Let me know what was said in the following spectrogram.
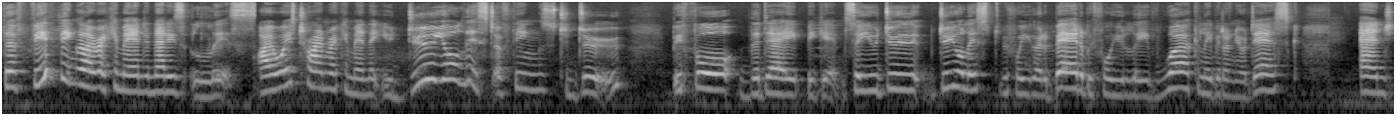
The fifth thing that I recommend and that is lists. I always try and recommend that you do your list of things to do before the day begins. So you do do your list before you go to bed or before you leave work and leave it on your desk. And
